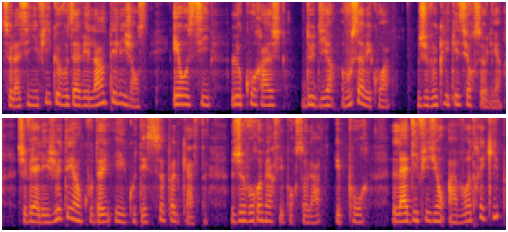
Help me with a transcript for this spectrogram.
cela signifie que vous avez l'intelligence et aussi le courage de dire, vous savez quoi, je veux cliquer sur ce lien, je vais aller jeter un coup d'œil et écouter ce podcast. Je vous remercie pour cela et pour la diffusion à votre équipe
